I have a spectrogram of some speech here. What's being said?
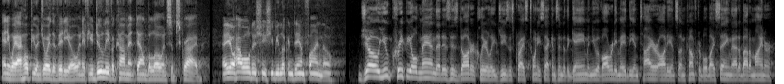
Anyway, I hope you enjoy the video, and if you do, leave a comment down below and subscribe. Hey, yo, how old is she? She be looking damn fine, though. Joe, you creepy old man that is his daughter, clearly, Jesus Christ, 20 seconds into the game, and you have already made the entire audience uncomfortable by saying that about a minor.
